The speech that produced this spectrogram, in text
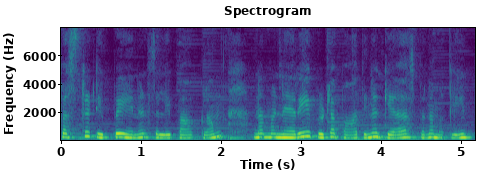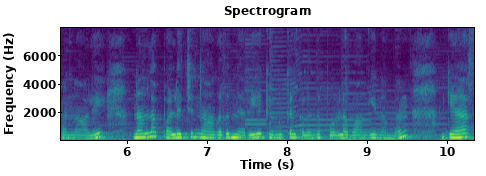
ஃபஸ்ட்டு டிப்பு என்னன்னு சொல்லி பார்க்கலாம். நம்ம நிறைய பொருட்களை பார்த்தீங்கன்னா கேஸ் பண்ணி நம்ம க்ளீன் பண்ணாலே நல்லா பளிச்சுன்னு ஆகிறது. நிறைய கெமிக்கல் கலந்த பொருளை வாங்கி நம்ம கேஸ்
